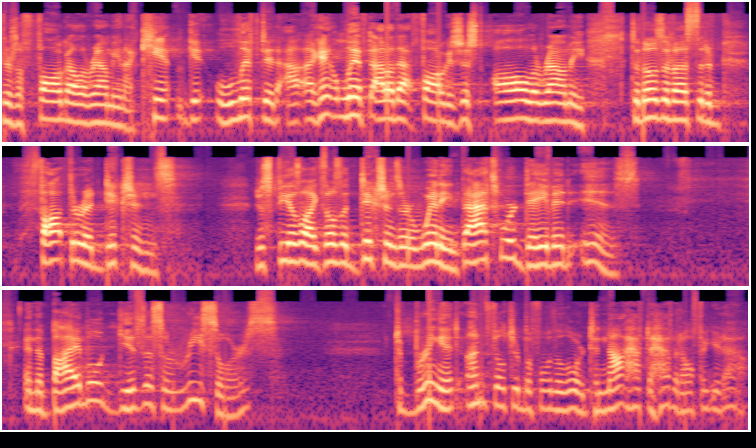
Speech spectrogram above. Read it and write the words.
there's a fog all around me and I can't get lifted out. I can't lift out of that fog. It's just all around me. To those of us that have fought through addictions, it just feels like those addictions are winning. That's where David is. And the Bible gives us a resource to bring it unfiltered before the Lord, to not have to have it all figured out.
